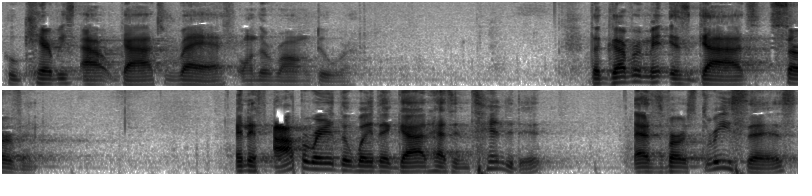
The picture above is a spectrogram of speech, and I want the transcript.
who carries out God's wrath on the wrongdoer. The government is God's servant. And if operated the way that God has intended it, as verse 3 says,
